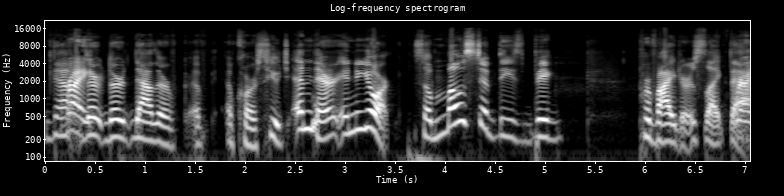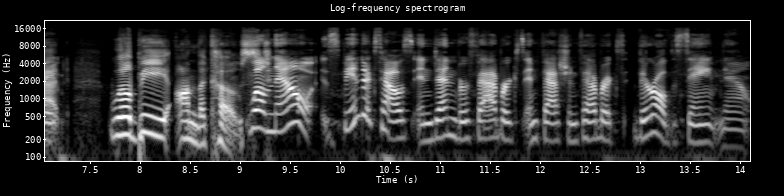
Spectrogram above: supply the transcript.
now Right. they're they're now they're of, of course huge, and they're in New York. So most of these big providers like that Right. will be on the coast. Well, now Spandex House and Denver Fabrics and Fashion Fabrics, they're all the same now.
